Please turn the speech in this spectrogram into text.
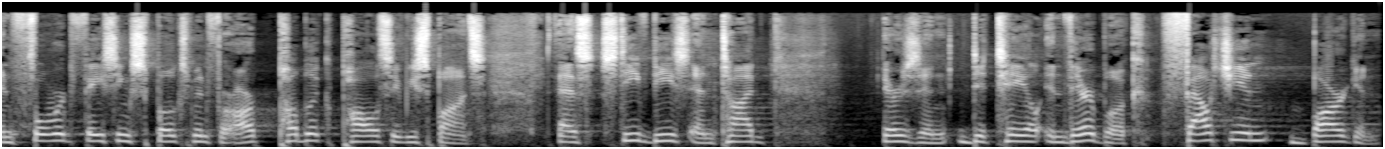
and forward facing spokesman for our public policy response. As Steve Deace and Todd Erzen detail in their book, Faucian Bargain,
